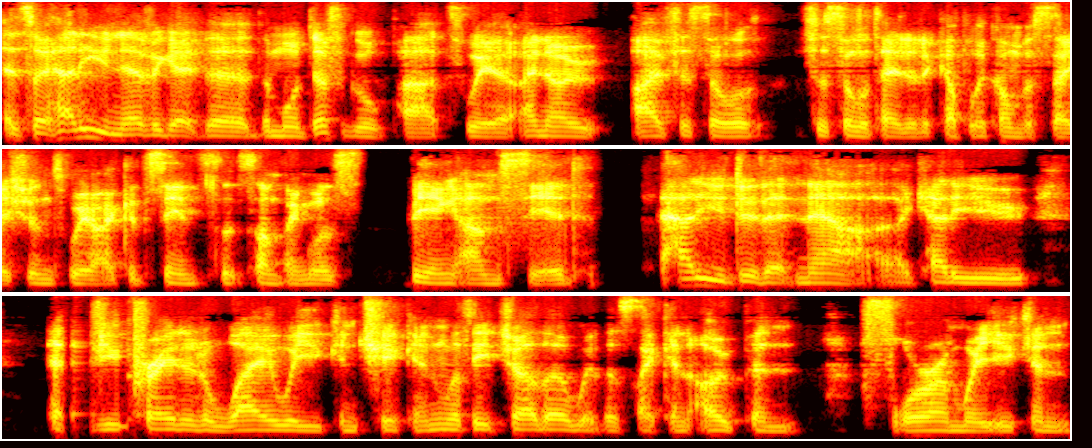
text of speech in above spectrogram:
And so, how do you navigate the the more difficult parts? Where I know I facil- facilitated a couple of conversations where I could sense that something was being unsaid. How do you do that now? Like, how do you have you created a way where you can check in with each other, where there's like an open forum where you can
